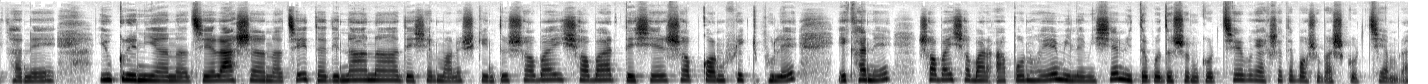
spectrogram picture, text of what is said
এখানে ইউক্রেনিয়ান আছে, রাশিয়ান আছে ইত্যাদি। নানা দেশের মানুষ কিন্তু সবাই সবার দেশের সব কনফ্লিক্ট ভুলে এখানে সবাই সবার আপন হয়ে মিলেমিশে নৃত্য প্রদর্শন করছে এবং একসাথে বসবাস করছি আমরা।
